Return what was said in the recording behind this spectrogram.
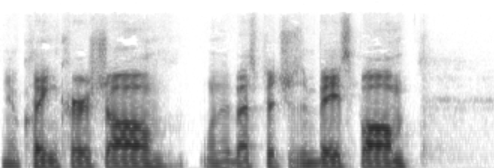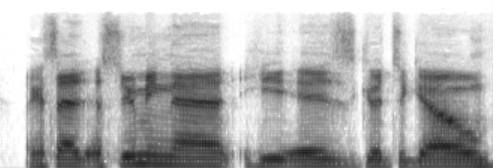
you know, Clayton Kershaw, one of the best pitchers in baseball. Like I said, assuming that he is good to go,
